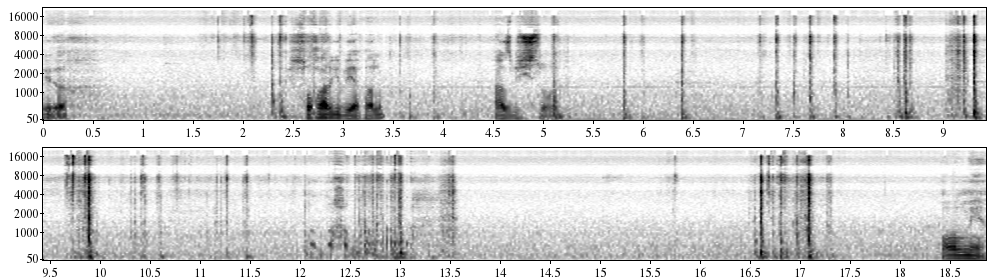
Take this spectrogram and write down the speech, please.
Yok. Sokar gibi yapalım. Az bir şey sokalım. Allah Allah. Olmuyor.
